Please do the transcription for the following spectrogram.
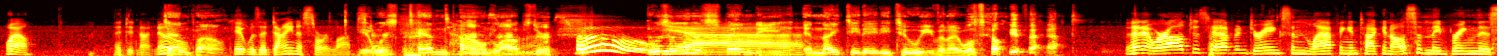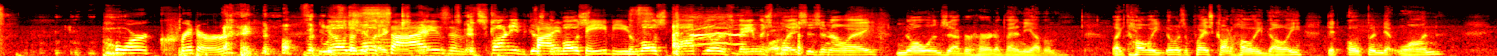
Well, I did not know. 10 pound. It was a dinosaur lobster. It was ten pound lobster. Ooh. It was a little spendy in 1982, even. I will tell you that. I know, we're all just having drinks and laughing and talking. All of a sudden, they bring this poor critter. You know, the most size of It's funny because the five most babies. the most popular famous places in LA, no one's ever heard of any of them. Like Holy, there was a place called Holy Gully that opened at one,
